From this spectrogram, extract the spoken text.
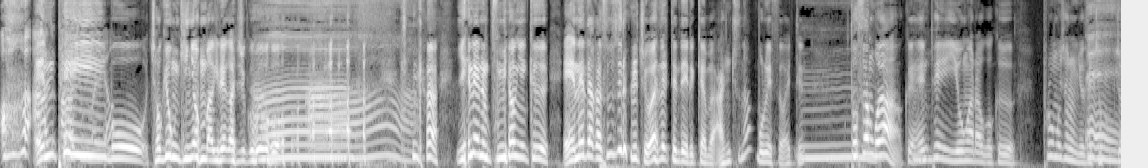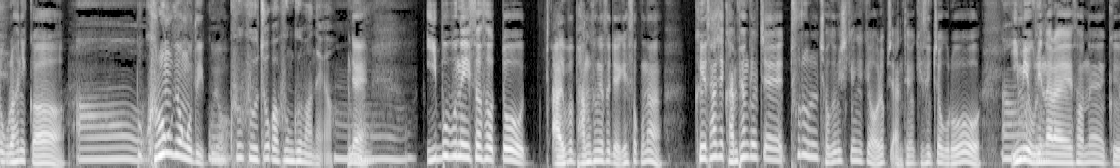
아, N페이 아? 뭐 적용 기념 막 이래가지고 아. 그러니까 얘네는 분명히 그 N에다가 수수료를 줘야 될 텐데 이렇게 하면 안 주나 모르겠어. 하여튼 음. 더싼 거야. 그 음. N페이 이용하라고 그 프로모션을 요새 네. 적극적으로 하니까 어. 뭐 그런 경우도 있고요. 어, 그 구조가 궁금하네요. 음. 네. 이 부분에 있어서 또, 아, 이번 방송에서도 얘기했었구나. 그게 사실 간편 결제 tool을 적용시키는 게 어렵지 않대요. 기술적으로. 어, 이미 네. 우리나라에서는 그,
